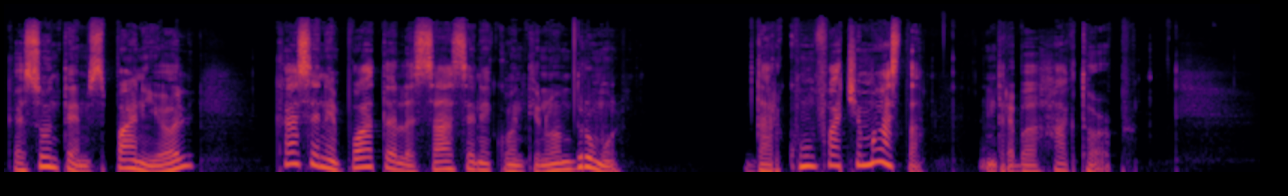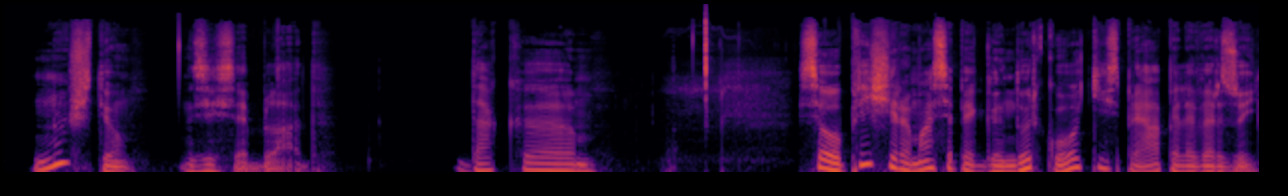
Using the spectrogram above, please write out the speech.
că suntem spanioli, ca să ne poată lăsa să ne continuăm drumul. Dar cum facem asta? întrebă Hackthorpe. Nu știu, zise Blood. Dacă... Se opri și rămase pe gânduri cu ochii spre apele verzui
